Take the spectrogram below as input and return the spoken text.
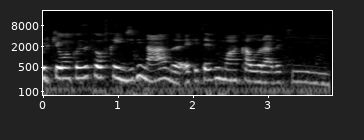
porque uma coisa que eu fiquei indignada é que teve uma calorada que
